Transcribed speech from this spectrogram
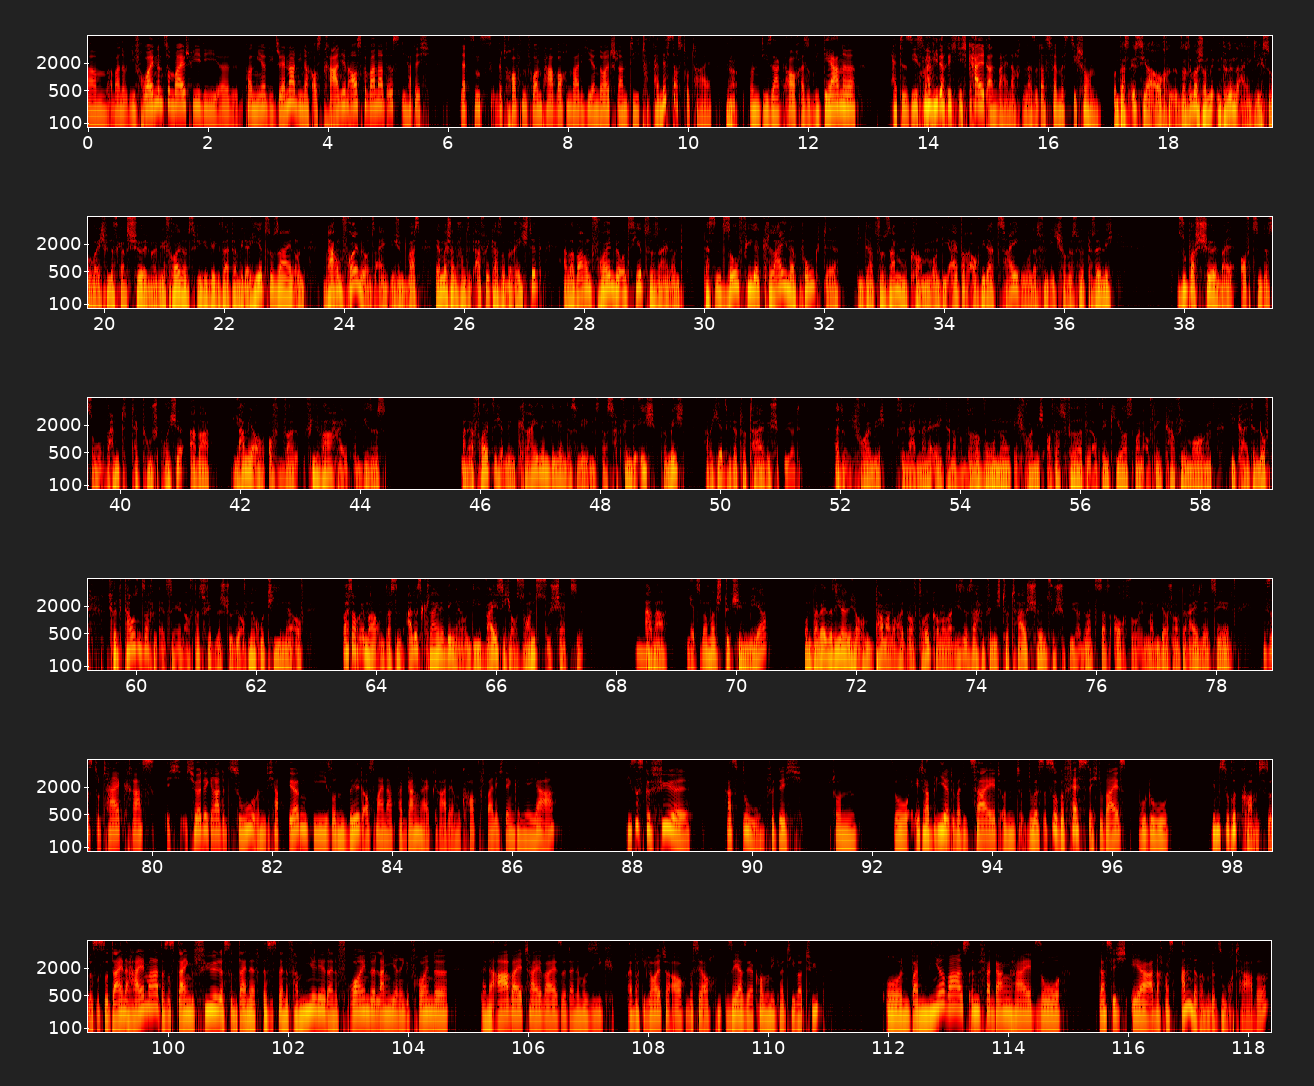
Ähm, aber ne, die Freundin zum Beispiel, die äh, von mir, die Jenna, die nach Australien ausgewandert ist, die hatte ich letztens getroffen, vor ein paar Wochen war die hier in Deutschland, die vermisst das total. ja. Und die sagt auch, also wie gerne hätte sie es mal wieder richtig kalt an Weihnachten. Also das vermisst sie schon. Und das ist ja auch, da sind wir schon mittendrin eigentlich so, weil ich finde das ganz schön, weil wir freuen uns, wie wir gesagt haben, wieder hier zu sein. Und warum freuen wir uns eigentlich? Und was, wir haben ja schon von Südafrika so berichtet, aber warum freuen wir uns hier zu sein? Und das sind so viele kleine Punkte, die da zusammenkommen und die einfach auch wieder zeigen, und das finde ich das persönlich super schön, weil oft sind das so Wand-Tattoo-Sprüche, aber die haben ja auch oft viel Wahrheit und dieses man erfreut sich an den kleinen Dingen des Lebens. Das finde ich, für mich, habe ich jetzt wieder total gespürt. Also ich freue mich auf den Laden meiner Eltern, auf unsere Wohnung. Ich freue mich auf das Viertel, auf den Kioskmann, auf den Kaffee morgens, die kalte Luft. Ich könnte tausend Sachen erzählen. Auf das Fitnessstudio, auf eine Routine, auf was auch immer. Und das sind alles kleine Dinge. Und die weiß ich auch sonst zu schätzen. Aber jetzt noch mal ein Stückchen mehr. Und da werden wir sicherlich auch ein paar Mal noch heute drauf zurückkommen. Aber diese Sachen finde ich total schön zu spüren. Du hattest das auch so immer wieder schon auf der Reise erzählt. Das ist total krass. Ich, ich höre dir gerade zu und ich habe irgendwie so ein Bild aus meiner Vergangenheit gerade im Kopf, weil ich denke mir, ja, dieses Gefühl hast du für dich schon so etabliert über die Zeit und du, es ist so gefestigt. Du weißt, wo du hin zurückkommst. So, das ist so deine Heimat, das ist dein Gefühl, das sind deine, das ist deine Familie, deine Freunde, langjährige Freunde, deine Arbeit teilweise, deine Musik, einfach die Leute auch. Du bist ja auch ein sehr, sehr kommunikativer Typ. Und bei mir war es in Vergangenheit so, dass ich eher nach was anderem gesucht habe.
